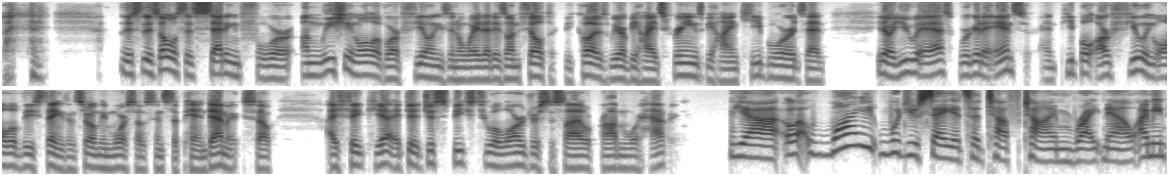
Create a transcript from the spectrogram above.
this this almost a setting for unleashing all of our feelings in a way that is unfiltered because we are behind screens, behind keyboards, and you know, you ask, we're going to answer, and people are feeling all of these things, and certainly more so since the pandemic. So, I think, yeah, it, it just speaks to a larger societal problem we're having. Yeah. Uh, why would you say it's a tough time right now? I mean,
